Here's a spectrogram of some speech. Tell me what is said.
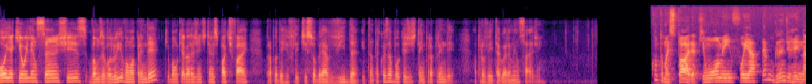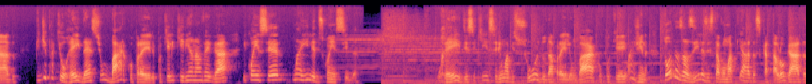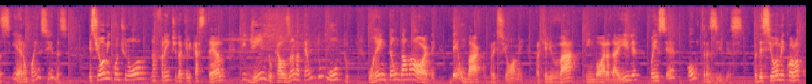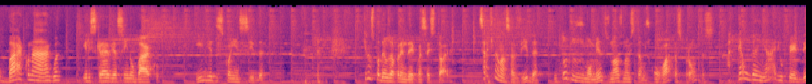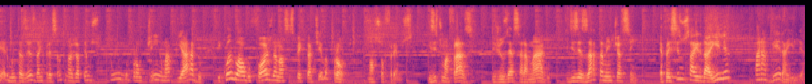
Oi, aqui é o William Sanches. Vamos evoluir? Vamos aprender? Que bom que agora a gente tem o Spotify para poder refletir sobre a vida e tanta coisa boa que a gente tem para aprender. Aproveita agora a mensagem. Conta uma história que um homem foi até um grande reinado pedir para que o rei desse um barco para ele, porque ele queria navegar e conhecer uma ilha desconhecida. O rei disse que seria um absurdo dar para ele um barco, porque imagina, todas as ilhas estavam mapeadas, catalogadas e eram conhecidas. Esse homem continuou na frente daquele castelo, pedindo, causando até um tumulto. O rei então dá uma ordem: dê um barco para esse homem, para que ele vá embora da ilha, conhecer outras ilhas. Quando esse homem coloca o barco na água, ele escreve assim no barco: Ilha Desconhecida que nós podemos aprender com essa história? Será que na nossa vida, em todos os momentos, nós não estamos com rotas prontas? Até o ganhar e o perder, muitas vezes dá a impressão que nós já temos tudo prontinho, mapeado, e quando algo foge da nossa expectativa, pronto, nós sofremos. Existe uma frase de José Saramago que diz exatamente assim: é preciso sair da ilha para ver a ilha.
